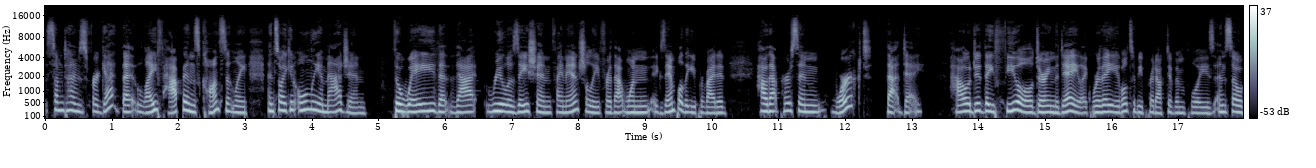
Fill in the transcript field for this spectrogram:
sometimes forget that life happens constantly. And so I can only imagine the way that that realization financially for that one example that you provided, how that person worked that day. How did they feel during the day? Like, were they able to be productive employees? And so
